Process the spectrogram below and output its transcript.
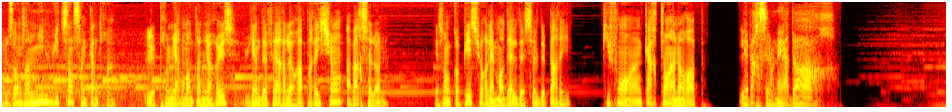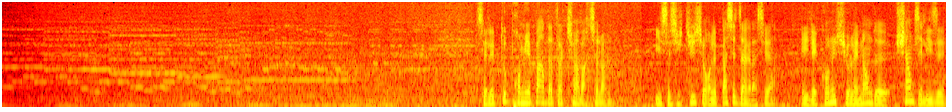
Nous sommes en 1853. Les premières montagnes russes viennent de faire leur apparition à Barcelone. Elles sont copiées sur les modèles de celles de Paris, qui font un carton en Europe. Les Barcelonais adorent. C'est le tout premier parc d'attraction à Barcelone. Il se situe sur le Passeig de Gracia et il est connu sous le nom de Champs-Élysées.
